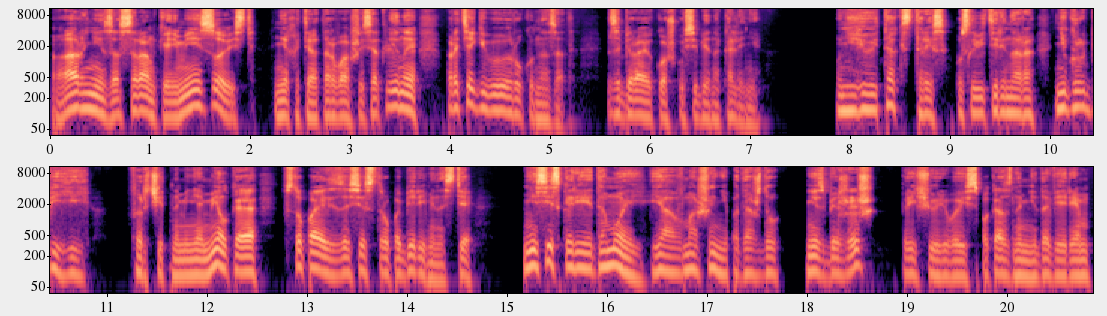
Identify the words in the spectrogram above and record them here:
«Арни, засранка, имей совесть!» Нехотя оторвавшись от Лины, протягиваю руку назад. Забираю кошку себе на колени. «У нее и так стресс после ветеринара, не груби ей!» Фырчит на меня мелкая, вступаясь за сестру по беременности. «Неси скорее домой, я в машине подожду. Не сбежишь?» Прищуриваясь с показанным недоверием.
